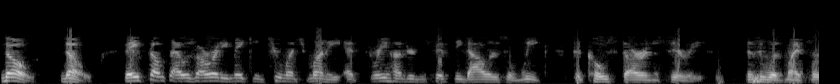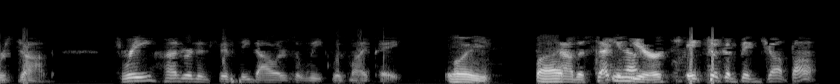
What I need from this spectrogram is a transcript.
No, no. They felt I was already making too much money at three hundred and fifty dollars a week to co-star in a series, since it was my first job. Three hundred and fifty dollars a week was my pay. Oy. But now the second you know- year, it took a big jump up.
